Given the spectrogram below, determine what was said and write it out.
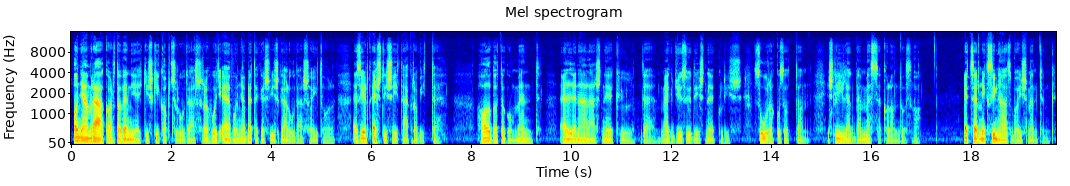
Anyám rá akarta venni egy kis kikapcsolódásra, hogy elvonja beteges vizsgálódásaitól, ezért esti sétákra vitte. Hallgatagon ment, ellenállás nélkül, de meggyőződés nélkül is, szórakozottan és lélekben messze kalandozva. Egyszer még színházba is mentünk.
